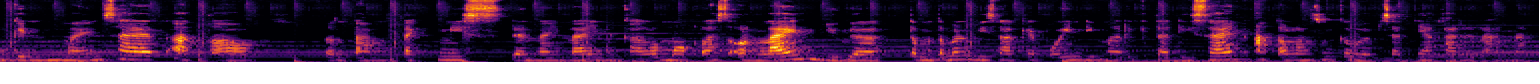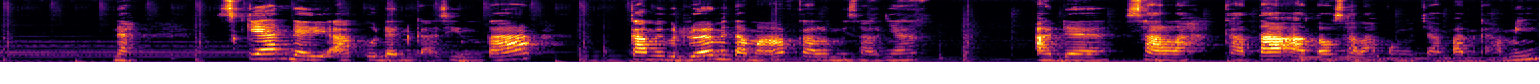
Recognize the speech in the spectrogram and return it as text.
mungkin mindset atau tentang teknis dan lain-lain. Kalau mau kelas online juga teman-teman bisa kepoin di Mari Kita Desain atau langsung ke websitenya Karir Anak. Nah, sekian dari aku dan Kak Sinta. Kami berdua minta maaf kalau misalnya ada salah kata atau salah pengucapan kami.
